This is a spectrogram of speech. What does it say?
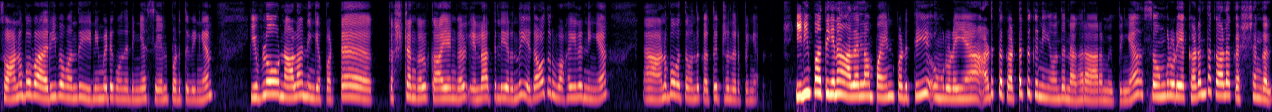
ஸோ அனுபவ அறிவை வந்து இனிமேட்டுக்கு வந்து நீங்கள் செயல்படுத்துவீங்க. இவ்வளோ நாளாக நீங்கள் பட்ட கஷ்டங்கள் காயங்கள் எல்லாத்துலேயும் இருந்து ஏதாவது ஒரு வகையில் நீங்கள் அனுபவத்தை வந்து கற்றுட்டு இருந்திருப்பீங்க இனி பார்த்தீங்கன்னா அதெல்லாம் பயன்படுத்தி உங்களுடைய அடுத்த கட்டத்துக்கு நீங்கள் வந்து நகர ஆரம்பிப்பீங்க. ஸோ உங்களுடைய கடந்த கால கஷ்டங்கள்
